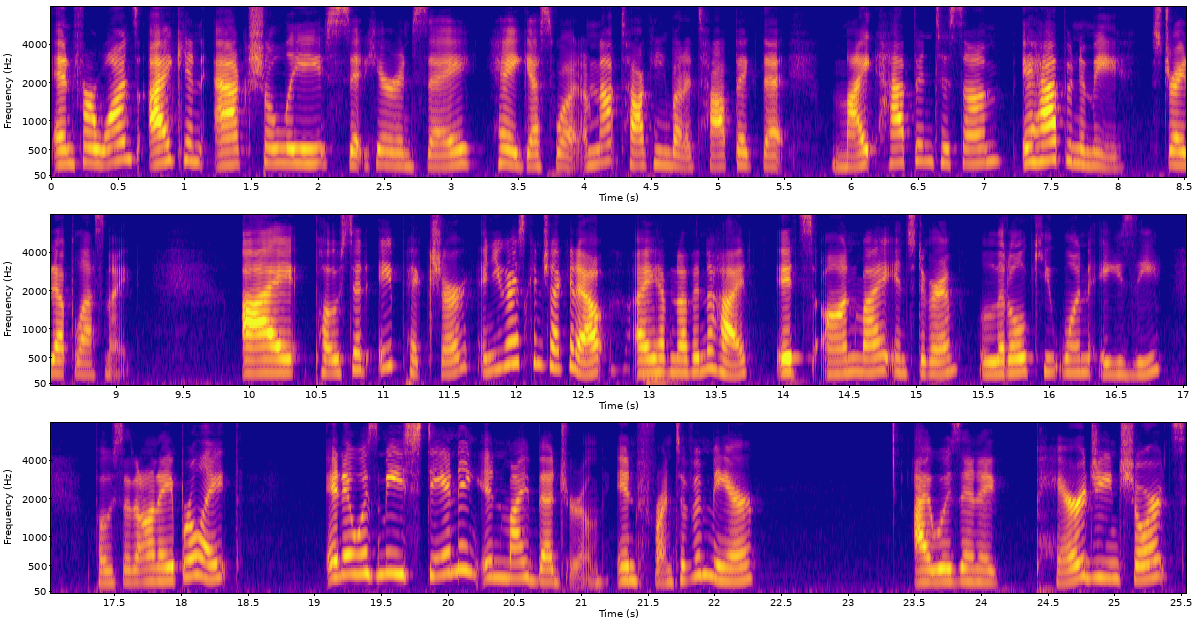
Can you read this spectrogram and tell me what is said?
And for once, I can actually sit here and say, hey, guess what? I'm not talking about a topic that might happen to some. It happened to me straight up last night. I posted a picture, and you guys can check it out. I have nothing to hide. It's on my Instagram, little cute one AZ. Posted on April 8th. And it was me standing in my bedroom in front of a mirror I was in a pair of jean shorts,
